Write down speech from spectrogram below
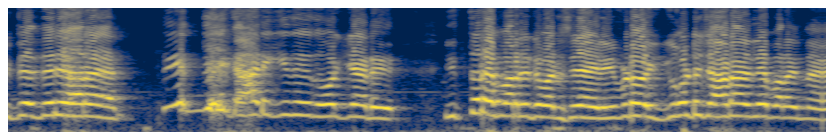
പിന്നെ എന്തിനു പറയാൻ? എന്തിനു കാണിക്കുന്നത് നോക്കിയാണ് ഇത്രയും പറഞ്ഞിട്ട് മനസ്സിലായില്ല? ഇവിടെ ഇങ്ങോട്ട് ചാടാനല്ലേ പറയുന്നേ?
